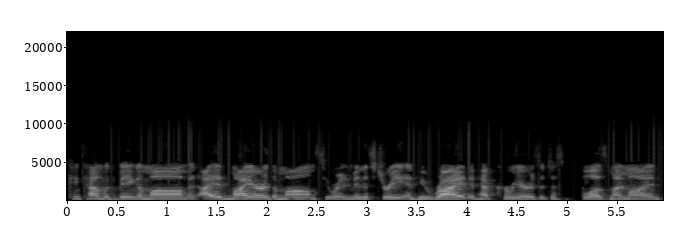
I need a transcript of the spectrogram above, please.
can come with being a mom. And I admire the moms who are in ministry and who write and have careers. It just blows my mind.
